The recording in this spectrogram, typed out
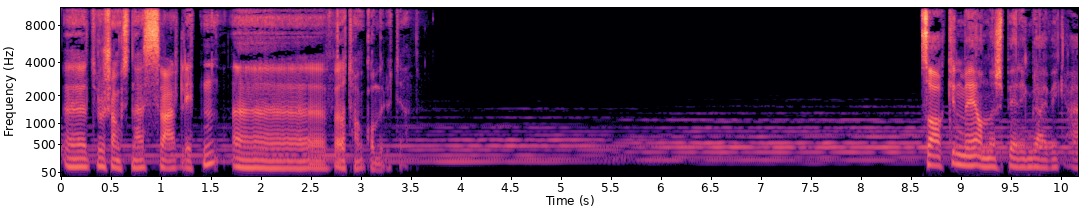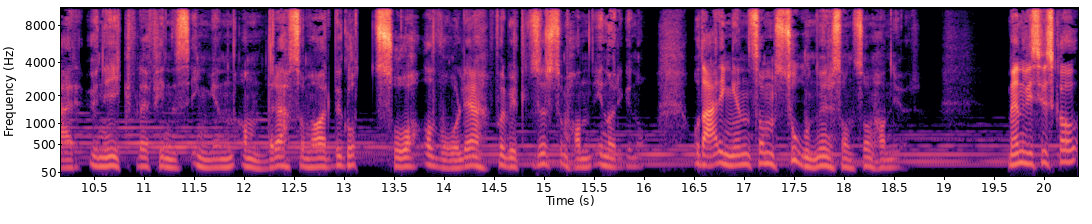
Eh, jeg tror sjansen er svært liten for at han kommer ut igjen. Saken med Anders Behring Breivik er unik, for det finnes ingen andre som har begått så alvorlige forbrytelser som han i Norge nå. Og det er ingen som soner sånn som han gjør. Men hvis vi skal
